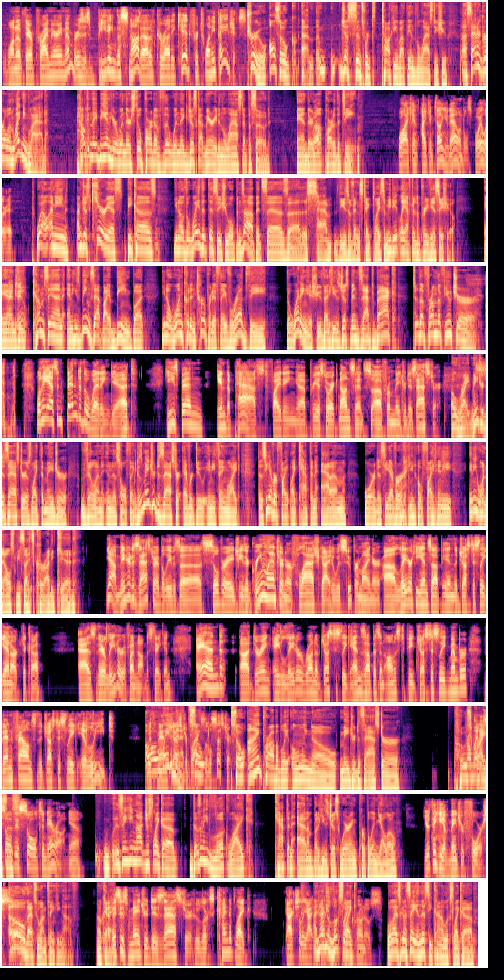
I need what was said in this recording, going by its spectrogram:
one of their primary members is beating the snot out of Karate Kid for 20 pages. True. Also, um, just since we're t- talking about the end of the last issue, uh, Saturn Girl and Lightning Lad. How can they be in here when they're still part of the when they just got married in the last episode and they're Well- not part of the team? Well, I can I can tell you now, and it'll spoiler it. Well, I mean, I'm just curious because you know the way that this issue opens up, it says uh, this have these events take place immediately after the previous issue, and he comes in and he's being zapped by a beam. But you know, one could interpret if they've read the the wedding issue that he's just been zapped back to the from the future. Well, he hasn't been to the wedding yet. He's been in the past fighting uh, prehistoric nonsense uh, from Major Disaster. Oh, right. Major Disaster is like the major villain in this whole thing. Does Major Disaster ever do anything like? Does he ever fight like Captain Atom, or does he ever you know fight any anyone else besides Karate Kid? Yeah, Major Disaster, I believe, is a Silver Age, either Green Lantern or Flash guy who was super minor. Uh, later, he ends up in the Justice League Antarctica as their leader, if I'm not mistaken. And uh, during a later run of Justice League, ends up as an Honest to Pete Justice League member, then founds the Justice League Elite with Oh, wait a minute. Black's So- little sister. So I probably only know Major Disaster post From when he sold his soul to Neron, yeah. Isn't he not just like a? Doesn't he look like Captain Atom, but he's just wearing purple and yellow? You're thinking of Major Force. Oh, that's who I'm thinking of. Okay. Yeah, this is Major Disaster, who looks kind of like. Actually, I, I know he of looks like- Kronos. well, I was going to say in this he kind of looks like a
